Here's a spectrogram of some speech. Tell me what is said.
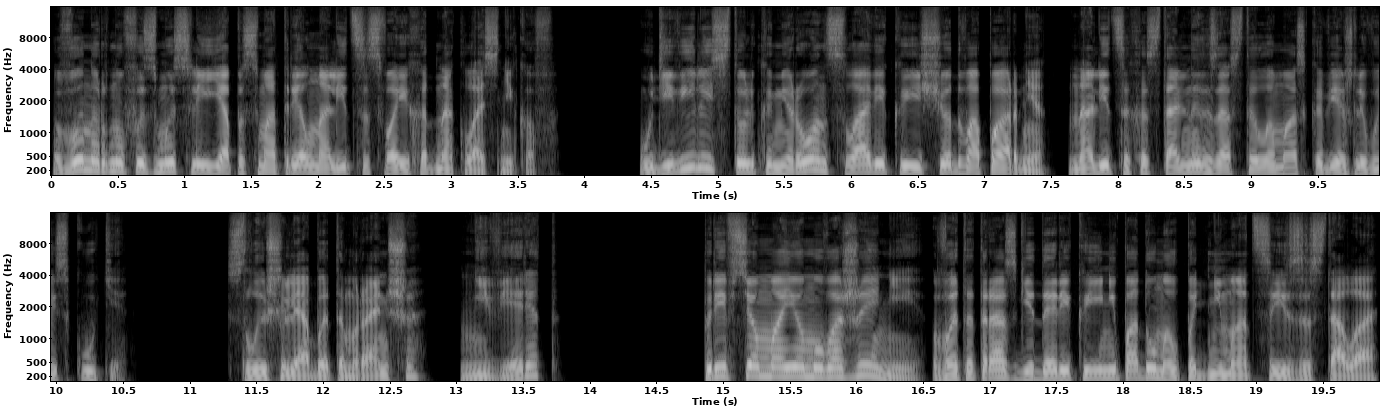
Вынырнув из мыслей, я посмотрел на лица своих одноклассников. Удивились только Мирон, Славик и еще два парня. На лицах остальных застыла маска вежливой скуки. Слышали об этом раньше? Не верят? При всем моем уважении, в этот раз Гидерика и не подумал подниматься из-за стола.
